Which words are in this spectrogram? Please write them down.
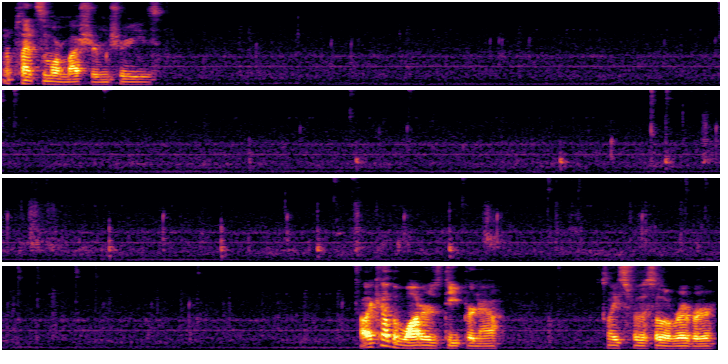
I'm going to plant some more mushroom trees. I like how the water is deeper now. At least for this little river.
